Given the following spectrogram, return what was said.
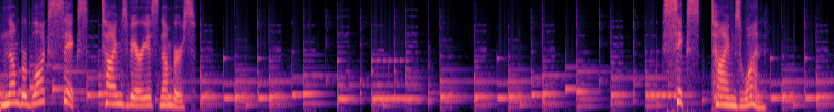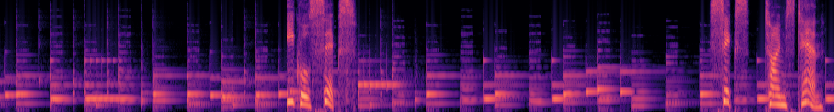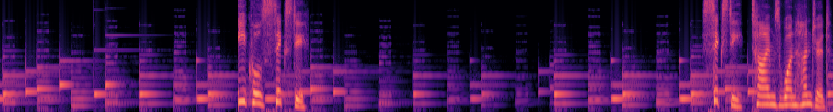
Numberblocks 6 times various numbers. Six times one. Equals six. Six times ten. Equals sixty. Sixty times one hundred.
